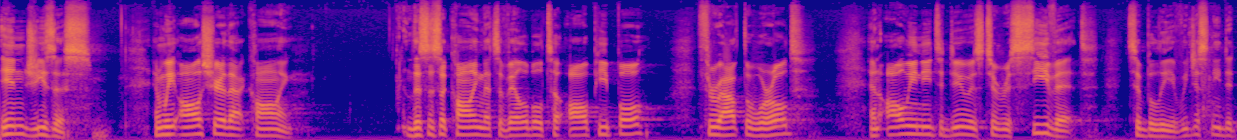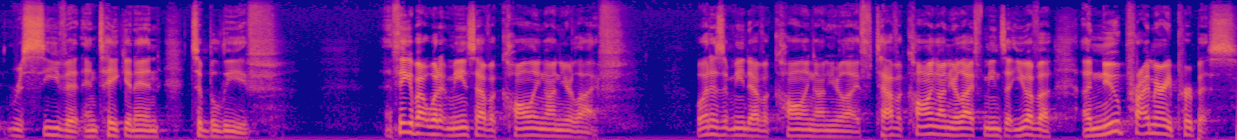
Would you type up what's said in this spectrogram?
in Jesus. And we all share that calling. This is a calling that's available to all people, throughout the world. And all we need to do is to receive it to believe. We just need to receive it and take it in to believe. And think about what it means to have a calling on your life. What does it mean to have a calling on your life? To have a calling on your life means that you have a, a new primary purpose.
